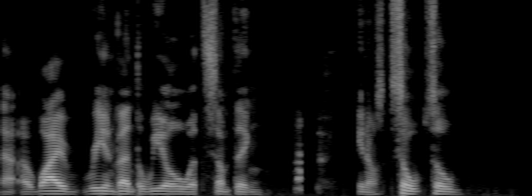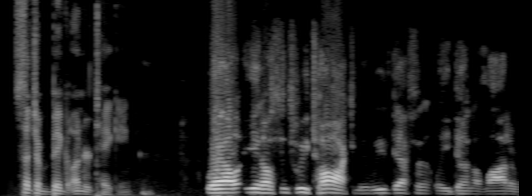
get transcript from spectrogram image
Now, uh, why reinvent the wheel with something, you know, so so such a big undertaking? Well, you know, since we talked, I mean, we've definitely done a lot of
